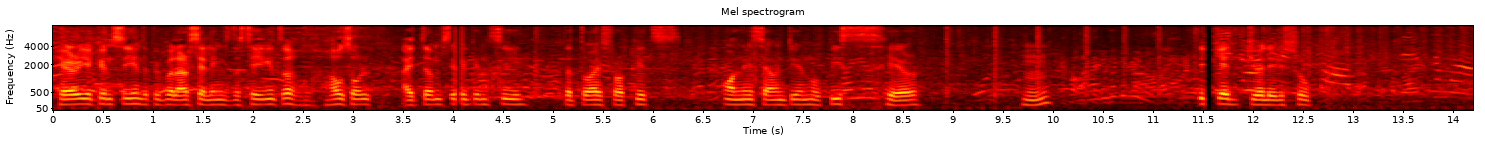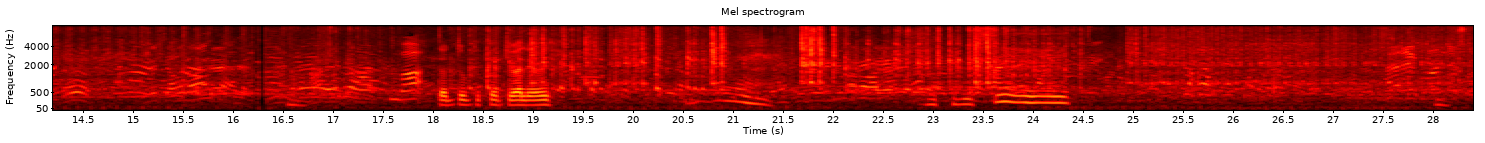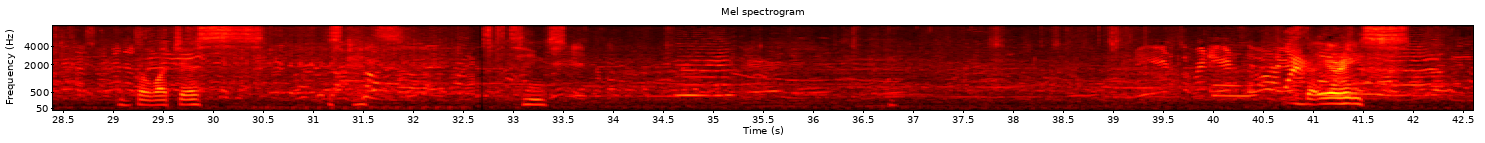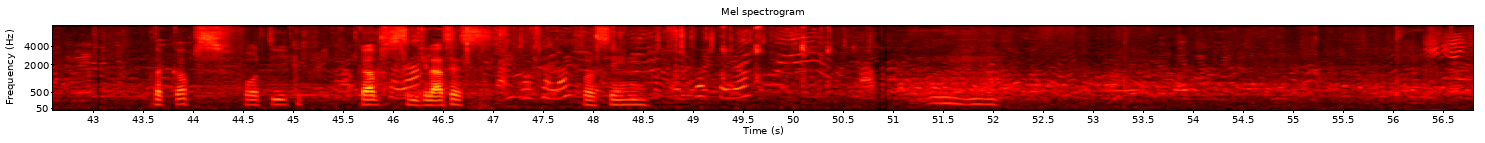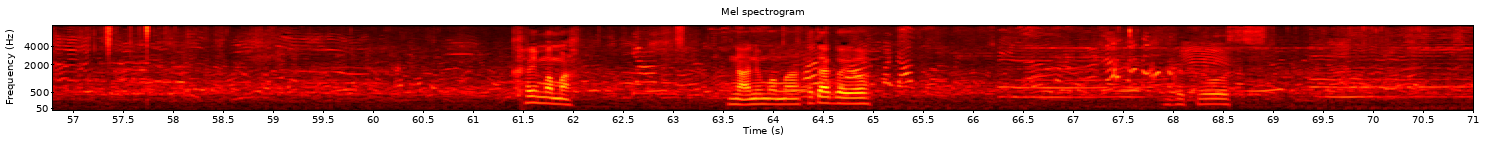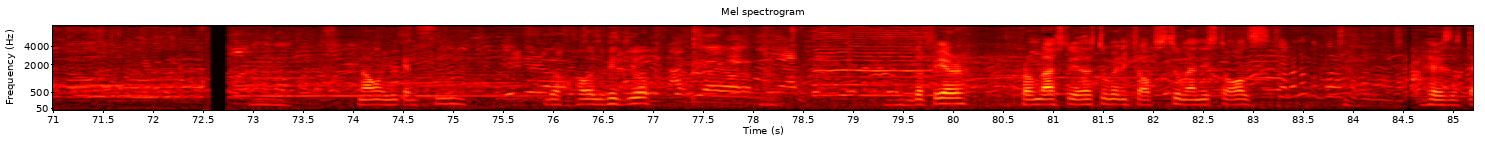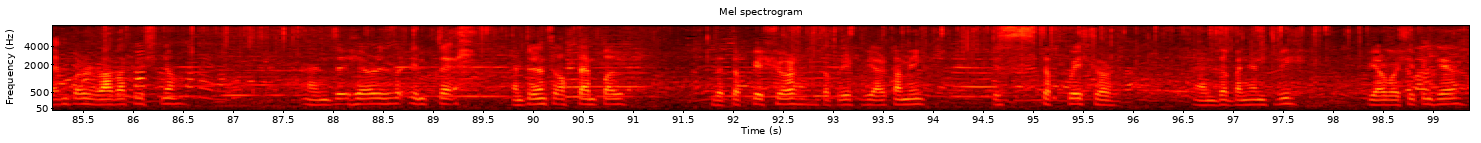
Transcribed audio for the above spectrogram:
Here you can see the people are selling the things, the household items. You can see the toys for kids. Only 17 rupees here. Hmm. Ticket jewelry shop. The duplicate jewelry. You can see the watches, biscuits, things. The earrings, the cups for tea, cups, glasses for seeing. はいママなぬママ肩がよ Very close. Now you can see the whole video. The fear from last year, too many shops, too many stalls. Here's the temple Radha Krishna and here is the entrance of temple The Tapkeshwar, the place we are coming is Tapkeshwar, and the banyan tree we are worshipping here.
